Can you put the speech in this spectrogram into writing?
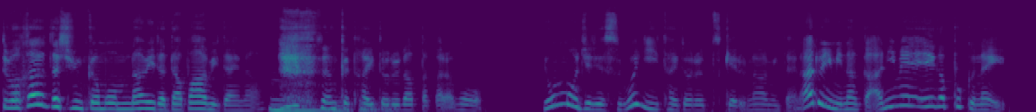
て分かった瞬間もう涙ダバーみたいな。うん。なんかタイトルだったからもう。4文字ですごいいいタイトルつけるなみたいな。ある意味なんかアニメ映画っぽくない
